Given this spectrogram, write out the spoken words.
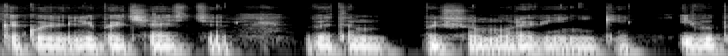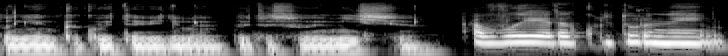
какой-либо частью в этом большом муравейнике и выполняем какую-то, видимо, какую-то свою миссию. А вы этот культурный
